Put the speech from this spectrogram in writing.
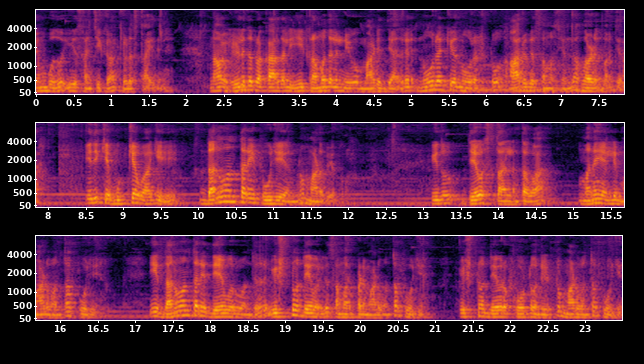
ಎಂಬುದು ಈ ಸಂಚಿಕೆಯನ್ನು ತಿಳಿಸ್ತಾ ಇದ್ದೀನಿ. ನಾವು ಹೇಳಿದ ಪ್ರಕಾರದಲ್ಲಿ ಈ ಕ್ರಮದಲ್ಲಿ ನೀವು ಮಾಡಿದ್ದೇ ಆದರೆ ನೂರಕ್ಕೆ ನೂರಷ್ಟು ಆರೋಗ್ಯ ಸಮಸ್ಯೆಯಿಂದ ಹೊರಡೆ ಬರ್ತೀರ? ಇದಕ್ಕೆ ಮುಖ್ಯವಾಗಿ ಧನ್ವಂತರಿ ಪೂಜೆಯನ್ನು ಮಾಡಬೇಕು. ಇದು ದೇವಸ್ಥಾನ ಅಥವಾ ಮನೆಯಲ್ಲಿ ಮಾಡುವಂಥ ಪೂಜೆ. ಈ ಧನ್ವಂತರಿ ದೇವರು ಅಂತಂದರೆ ವಿಷ್ಣು ದೇವರಿಗೆ ಸಮರ್ಪಣೆ ಮಾಡುವಂಥ ಪೂಜೆ. ವಿಷ್ಣು ದೇವರ ಫೋಟೋನಿಟ್ಟು ಮಾಡುವಂಥ ಪೂಜೆ.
